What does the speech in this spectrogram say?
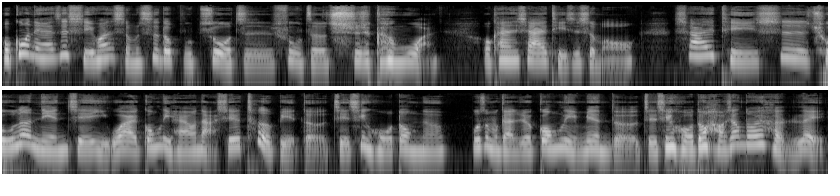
我过年还是喜欢什么事都不做，只负责吃跟玩。我看下一题是什么哦？下一题是除了年节以外，宫里还有哪些特别的节庆活动呢？我怎么感觉宫里面的节庆活动好像都会很累？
